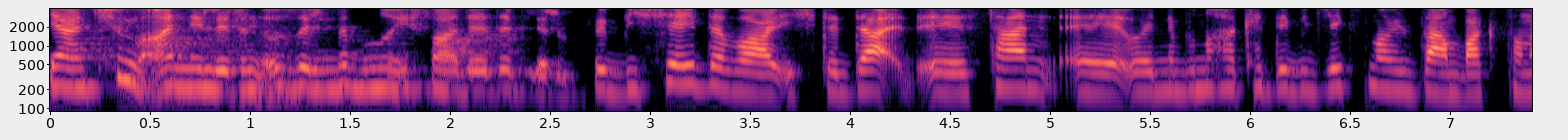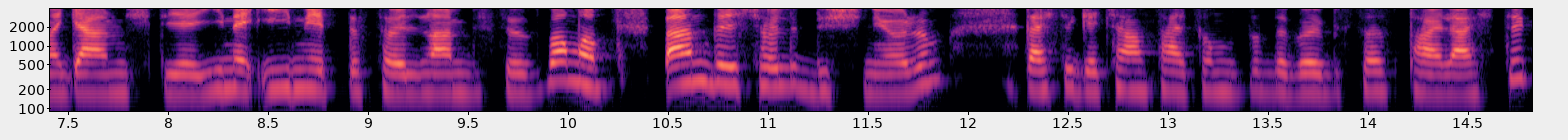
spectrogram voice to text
yani tüm annelerin özelinde bunu ifade edebilirim. Bir şey de var işte de, e, sen e, hani bunu hak edebileceksin o yüzden bak sana gelmiş diye yine iyi niyetle söylenen bir söz bu ama ben de şöyle düşünüyorum. İşte geçen sayfamızda da böyle bir söz paylaştık.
